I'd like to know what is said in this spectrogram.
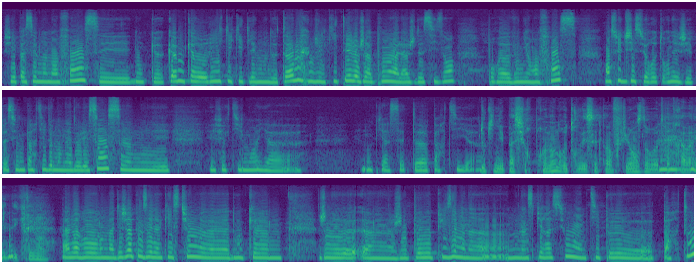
J'ai passé mon enfance et donc, euh, comme Kaori qui quitte les monts d'automne, j'ai quitté le Japon à l'âge de 6 ans pour venir en France. Ensuite, j'y suis retournée. J'ai passé une partie de mon adolescence, mais effectivement, il y a donc il y a cette euh, partie. Euh, Donc il n'est pas surprenant de retrouver cette influence dans votre travail d'écrivain. Alors euh, on m'a déjà posé la question. donc je, je, peux puiser mon, mon, inspiration un petit peu partout.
